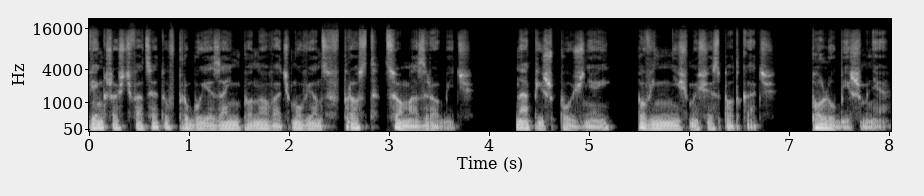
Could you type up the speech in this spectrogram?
Większość facetów próbuje zaimponować, mówiąc wprost, co ma zrobić. Napisz później, powinniśmy się spotkać. Polubisz mnie.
